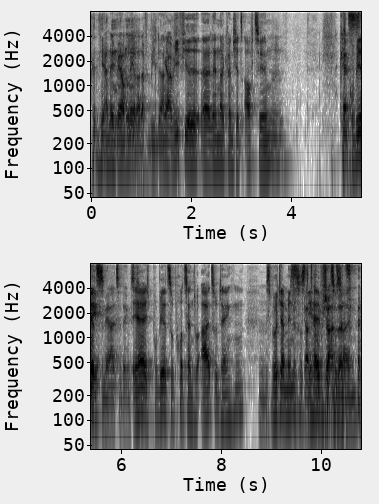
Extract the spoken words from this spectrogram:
Ja, ich bin ja auch Lehrer, dafür bin ich da. Ja, wie viele äh, Länder könnte ich jetzt aufzählen? Mhm. Kennst probier safe jetzt- mehr, als du denkst. Ja, ich probiere jetzt so prozentual zu denken. Es wird ja mindestens die Hälfte zu Ansatz. sein.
